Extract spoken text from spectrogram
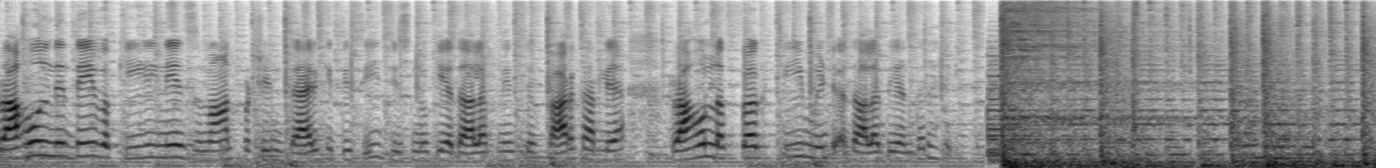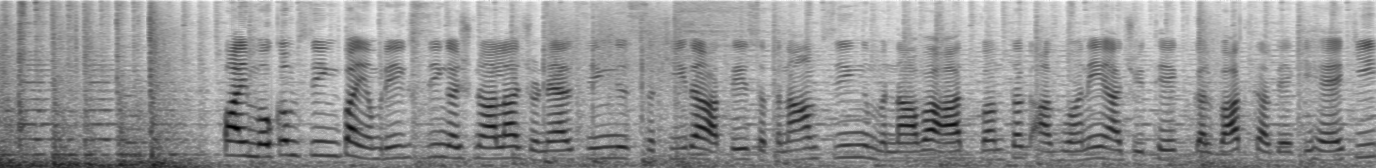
ਰਾਹੁਲ ਨੇ ਦੇ ਵਕੀਲ ਨੇ ਜ਼ਮਾਨਤ ਪਟੀਸ਼ਨ ਦਾਇਰ ਕੀਤੀ ਸੀ, ਜਿਸ ਨੂੰ ਕਿ ਅਦਾਲਤ ਨੇ ਸਵੀਕਾਰ ਕਰ ਲਿਆ। ਰਾਹੁਲ ਲਗਭਗ 30 ਮਿੰਟ ਅਦਾਲਤ ਦੇ ਅੰਦਰ ਰਹੇ। ਭਾਈ ਮੋਕਮ ਸਿੰਘ, ਭਾਈ ਅਮਰੀਕ ਸਿੰਘ ਅਜਨਾਲਾ ਜਰਨੈਲ ਸਿੰਘ, ਸਖੀਰਾ ਅਤੇ ਸਤਨਾਮ ਸਿੰਘ ਮਨਾਵਾ ਆਦਿ ਪੰਥਕ ਆਗੂਆਂ ਨੇ ਅੱਜ ਇੱਥੇ ਗੱਲਬਾਤ ਕਰਦੇ ਕਿਹਾ ਹੈ ਕਿ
